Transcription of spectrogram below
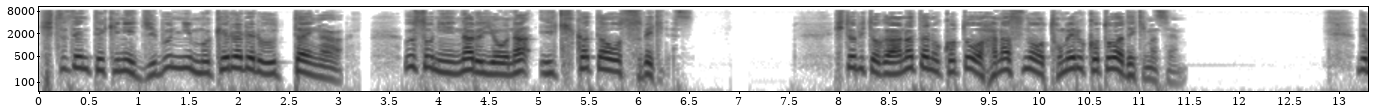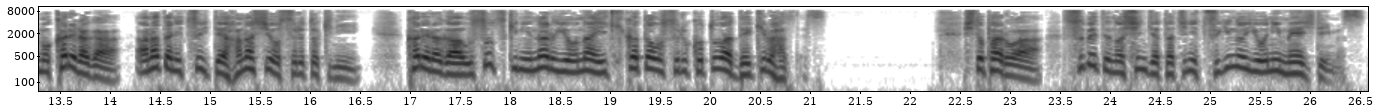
必然的に自分に向けられる訴えが嘘になるような生き方をすべきです。人々があなたのことを話すのを止めることはできません。でも彼らがあなたについて話をするときに、彼らが嘘つきになるような生き方をすることはできるはずです。使徒パウロはすべての信者たちに次のように命じています。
